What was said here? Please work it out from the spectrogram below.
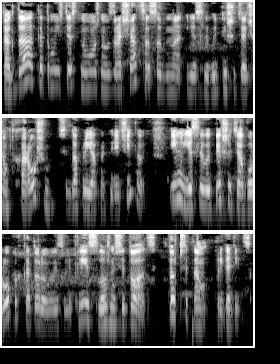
Тогда к этому, естественно, можно возвращаться, особенно если вы пишете о чем-то хорошем, всегда приятно перечитывать, или если вы пишете об уроках, которые вы извлекли из сложной ситуации, тоже всегда пригодится.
